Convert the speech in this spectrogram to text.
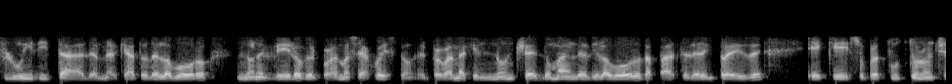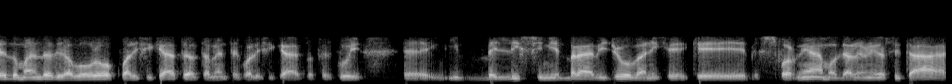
fluidità del mercato del lavoro, non è vero che il problema sia questo, il problema è che non c'è domanda di lavoro da parte delle imprese e che soprattutto non c'è domanda di lavoro qualificato e altamente qualificato, per cui eh, i bellissimi e bravi giovani che, che, sforniamo dalle università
